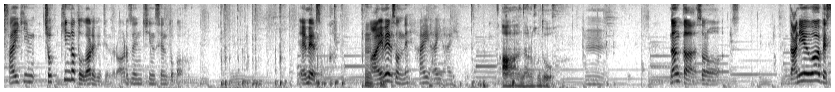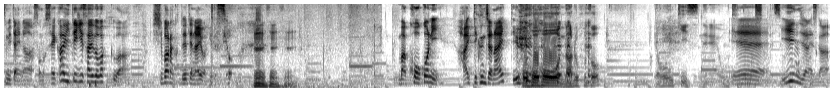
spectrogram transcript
最近直近だと誰出てんだろう？アルゼンチン戦とか。エメルソンか、うん。あエメルソンね。はいはいはい。ああなるほど。うん。なんかそのダニエル・ワーベスみたいなその世界的サイドバックはしばらく出てないわけですよ。まあここに入ってくんじゃないっていう。おおなるほど。いや大きいですね。大きいねええいいんじゃないですか？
